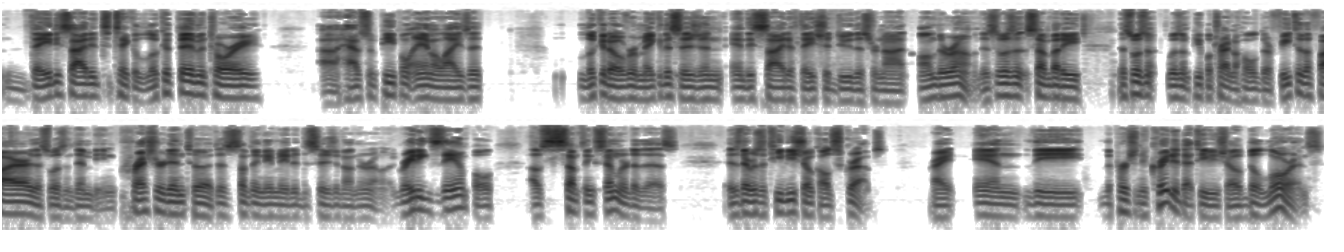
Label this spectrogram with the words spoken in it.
they decided to take a look at the inventory, uh, have some people analyze it, look it over, make a decision, and decide if they should do this or not on their own. This wasn't somebody. This wasn't wasn't people trying to hold their feet to the fire. This wasn't them being pressured into it. This is something they made a decision on their own. A great example of something similar to this is there was a TV show called Scrubs, right? And the the person who created that TV show, Bill Lawrence,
